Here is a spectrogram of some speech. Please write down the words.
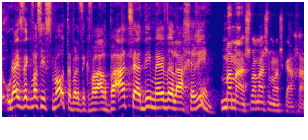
אולי זה כבר סיסמאות, אבל זה כבר ארבעה צעדים מעבר לאחרים. ממש, ממש ממש ככה.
